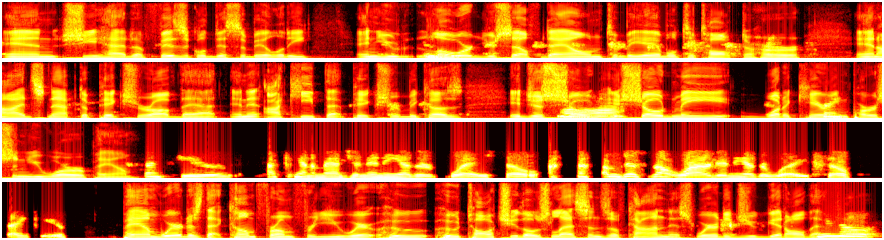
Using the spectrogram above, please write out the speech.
and she had a physical disability. And you lowered yourself down to be able to talk to her. And I had snapped a picture of that, and it, I keep that picture because it just showed Aw. it showed me what a caring person you were, Pam. Thank you. I can't imagine any other way, so I'm just not wired any other way. So thank you. Pam, where does that come from for you? Where who who taught you those lessons of kindness? Where did you get all that you from? know,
